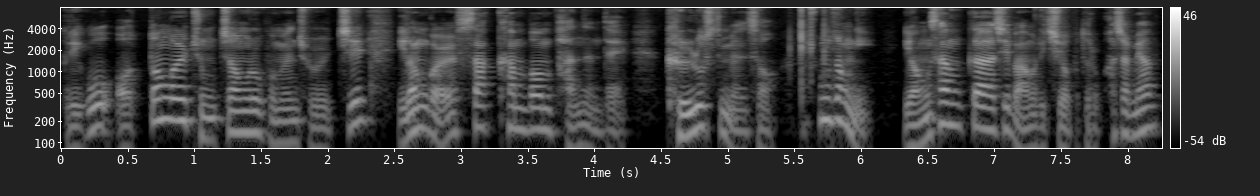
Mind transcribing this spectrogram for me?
그리고 어떤 걸 중점으로 보면 좋을지 이런 걸 싹 한번 봤는데 글로 쓰면서 총정리, 영상까지 마무리 지어보도록 하자면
